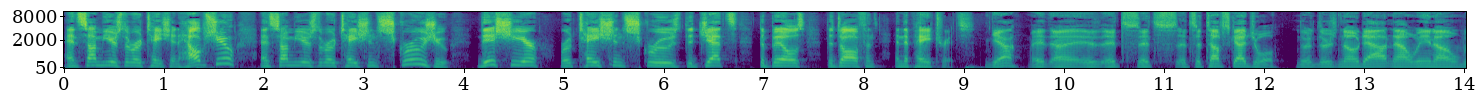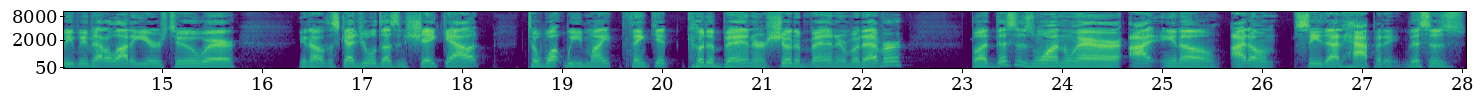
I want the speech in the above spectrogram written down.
And some years the rotation helps you, and some years the rotation screws you. This year, rotation screws the Jets, the Bills, the Dolphins, and the Patriots. Yeah, it, uh, it, it's it's it's a tough schedule. There, there's no doubt. Now we you know we we've had a lot of years too where, you know, the schedule doesn't shake out to what we might think it could have been or should have been or whatever. But this is one where I you know I don't see that happening. This is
